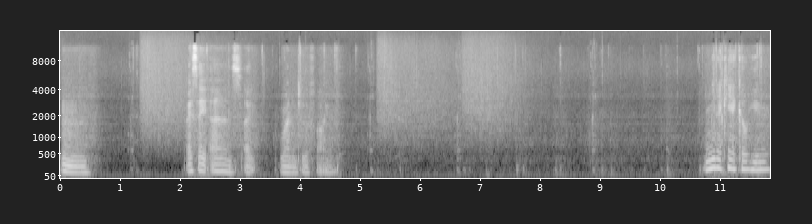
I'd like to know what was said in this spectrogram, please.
Hmm. I say as I run into the fire. You mean I can't go here?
